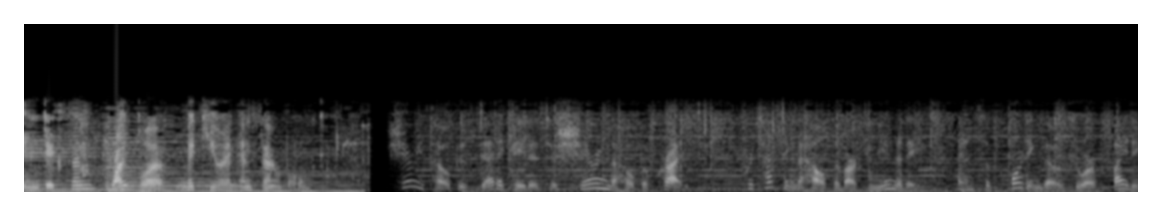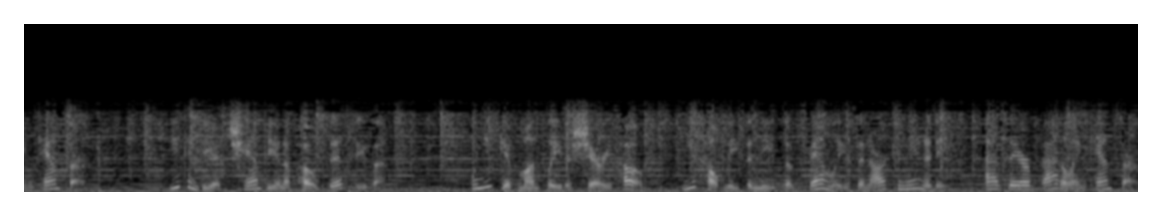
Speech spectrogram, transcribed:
in Dickson, White Bluff, McEwen, and Centerville. Sherry's Hope is dedicated to sharing the hope of Christ, protecting the health of our community, and supporting those who are fighting cancer. You can be a champion of hope this season. When you give monthly to Sherry's Hope, you help meet the needs of families in our community as they are battling cancer.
